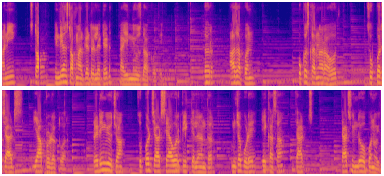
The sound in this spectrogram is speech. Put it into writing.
आणि stock Indian stock market related काही न्यूज दाखवतील तर आज आपण फोकस करणार आहोत सुपर चार्ट्स या प्रोडक्टवर ट्रेडिंग व्ह्यूच्या सुपर चार्ट्स यावर क्लिक केल्यानंतर तुमच्यापुढे एक असा चार्ट्स चार्ट्स विंडो ओपन होईल.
